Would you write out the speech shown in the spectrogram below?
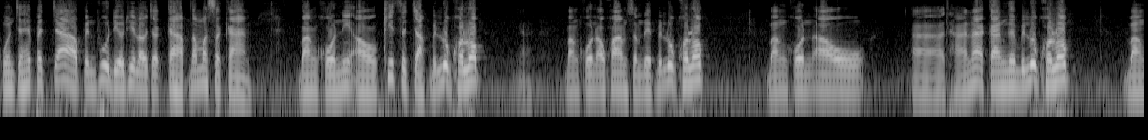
ควรจะให้พระเจ้าเป็นผู้เดียวที่เราจะกราบนมัสการ บางคนนี่เอาคิดจักรเป็นรูปเคารพบางคนเอาความสำเร็จเป็นรูปเคารพบางคนเอาอาฐานะการเงินเป็นรูปเคารพบาง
